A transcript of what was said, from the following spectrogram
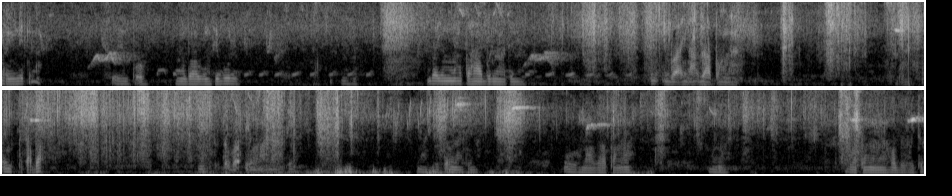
mainit na. So yun po. Mga bagong sibol. Iba yung mga pahabol natin. ah. Yung iba ay nakagapang na. Ay, tataba. Ay, tataba yung mga natin. Sitaw natin. Oh, nakagapang na. Hmm. Nakagapang na mga ito.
